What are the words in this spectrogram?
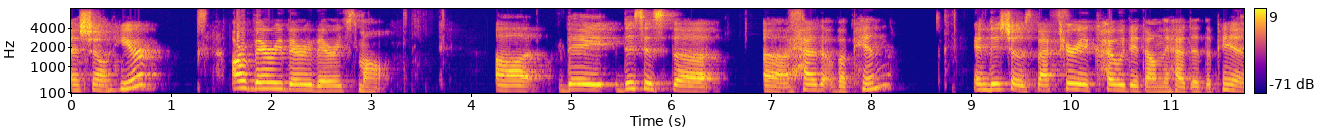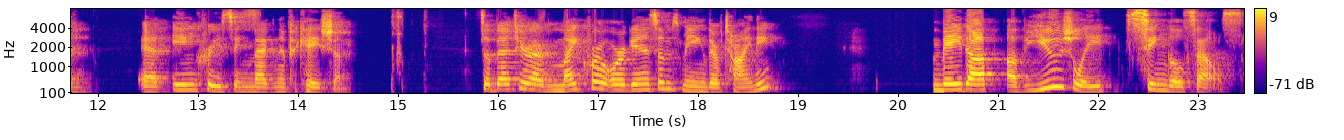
as shown here, are very, very, very small. Uh, they, this is the uh, head of a pin, and this shows bacteria coated on the head of the pin at increasing magnification. So bacteria are microorganisms, meaning they're tiny, made up of usually single cells.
